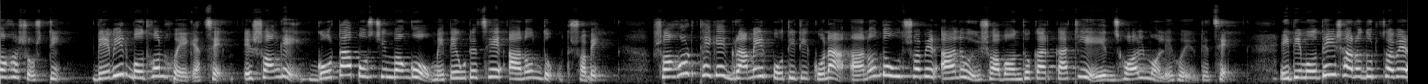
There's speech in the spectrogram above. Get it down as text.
মহাষষ্ঠী। দেবীর বোধন হয়ে গেছে। এর সঙ্গে গোটা পশ্চিমবঙ্গ মেতে উঠেছে আনন্দ উৎসবে। শহর থেকে গ্রামের প্রতিটি কোণা আনন্দ উৎসবের আলোয় সব অন্ধকার কাটিয়ে ঝলমলে হয়ে উঠেছে। ইতিমধ্যেই শারদ উৎসবের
